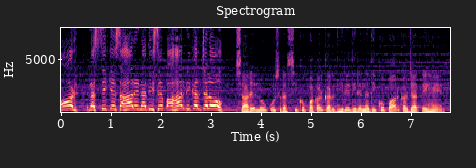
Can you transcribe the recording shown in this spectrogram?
और रस्सी के सहारे नदी से बाहर निकल चलो। सारे लोग उस रस्सी को पकड़कर धीरे धीरे नदी को पार कर जाते हैं।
